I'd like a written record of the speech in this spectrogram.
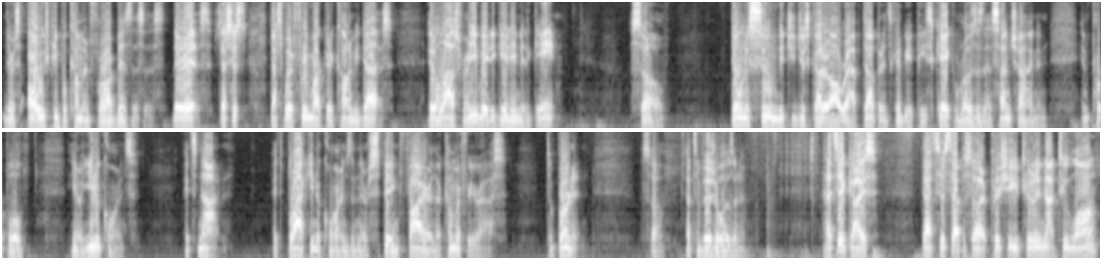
there's always people coming for our businesses. There is. That's just that's what a free market economy does. It allows for anybody to get into the game. So don't assume that you just got it all wrapped up and it's going to be a piece of cake and roses and sunshine and, and purple, you know, unicorns It's not. It's black unicorns and they're spitting fire and they're coming for your ass to burn it. So that's a visual, isn't it? That's it, guys. That's this episode. I appreciate you tuning in. Not too long.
